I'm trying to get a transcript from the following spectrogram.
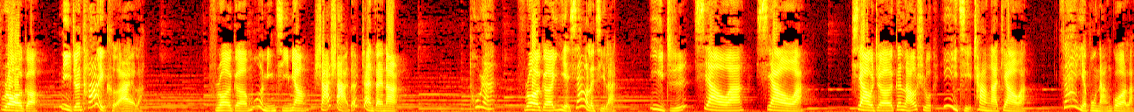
Frog，你真太可爱了。Frog 莫名其妙、傻傻的站在那儿。突然，Frog 也笑了起来，一直笑啊笑啊，笑着跟老鼠一起唱啊跳啊，再也不难过了。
